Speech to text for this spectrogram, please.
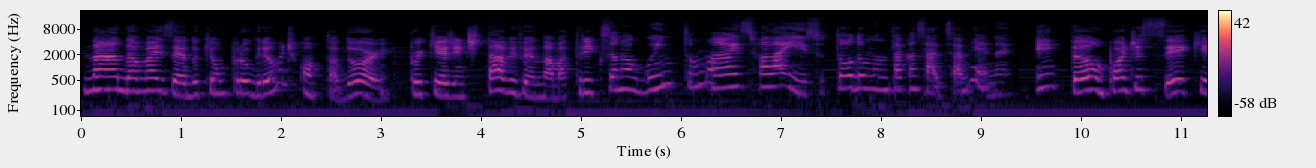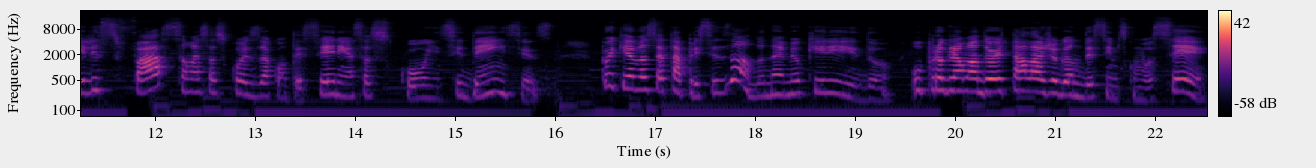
nada mais é do que um programa de computador, porque a gente tá vivendo na Matrix. Eu não aguento mais falar isso. Todo mundo tá cansado de saber, né? Então, pode ser que eles façam essas coisas acontecerem, essas coincidências, porque você tá precisando, né, meu querido? O programador tá lá jogando The Sims com você,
